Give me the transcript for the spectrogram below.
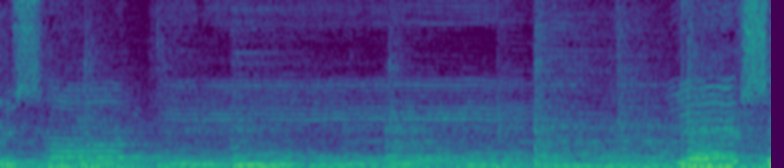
주석들이 예수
